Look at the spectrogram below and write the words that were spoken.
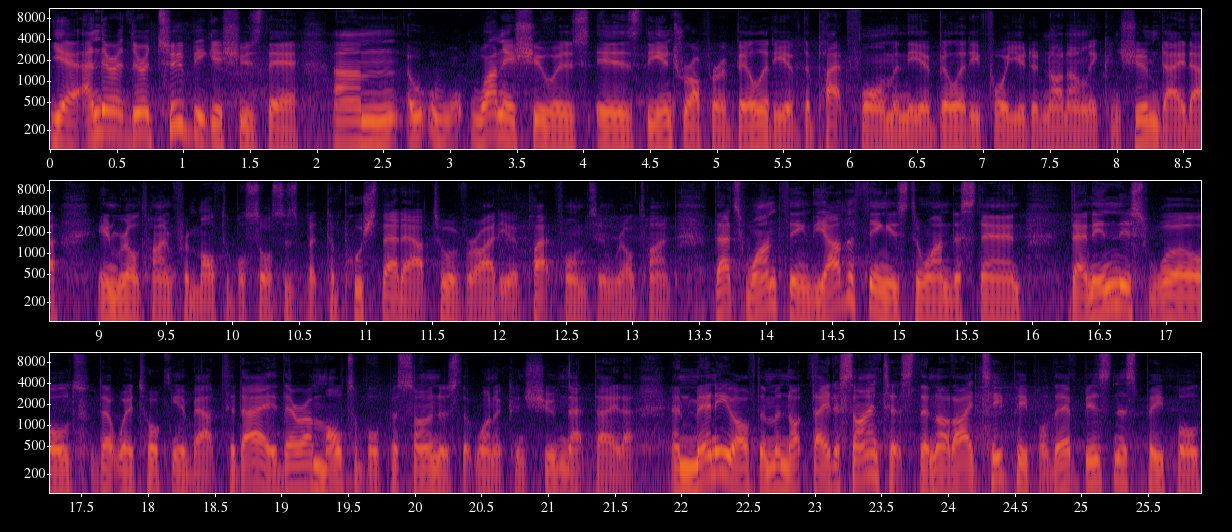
Yeah, and there are, there are two big issues there. Um, one issue is, is the interoperability of the platform and the ability for you to not only consume data in real time from multiple sources, but to push that out to a variety of platforms in real time. That's one thing. The other thing is to understand that in this world that we're talking about today, there are multiple personas that want to consume that data, and many of them are not data scientists, they're not IT people, they're business people.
